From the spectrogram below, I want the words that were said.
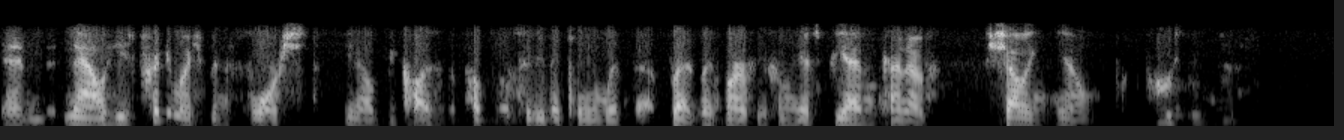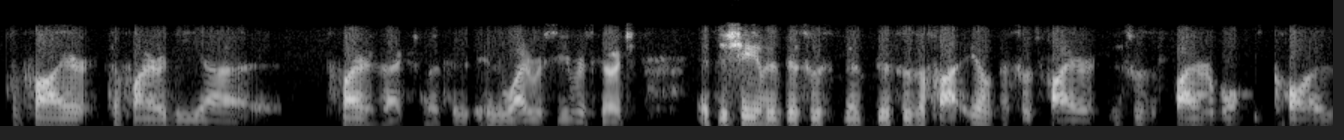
And now he's pretty much been forced, you know, because of the publicity that came with uh, Brett McMurphy from ESPN, kind of showing, you know, this to fire to fire the uh, fire Zach Smith, his wide receivers coach. It's a shame that this was that this was a fire. You know, this was fire. This was a fireable because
